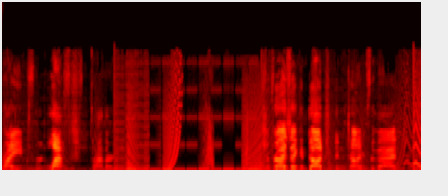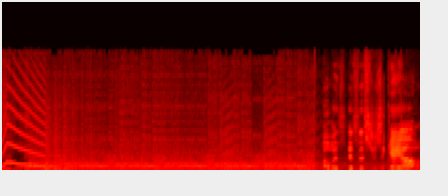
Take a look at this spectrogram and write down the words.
right, or left, rather. Surprised I could dodge in time for that. Oh, is, is this just a KO?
